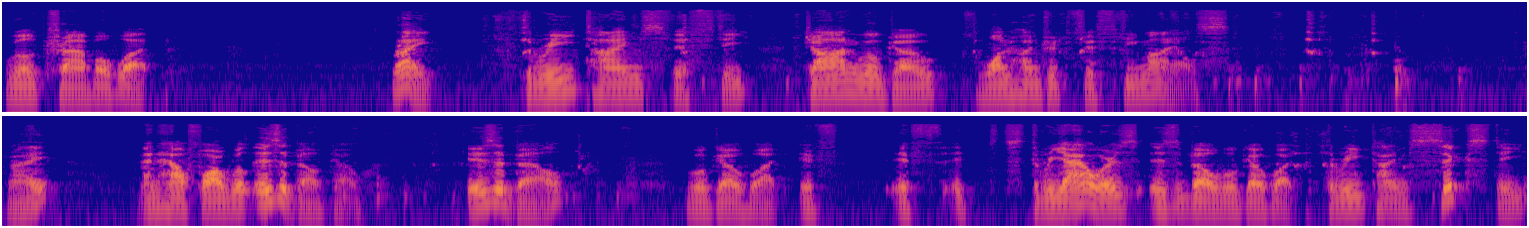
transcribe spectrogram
will travel what? Right. 3 times 50. John will go 150 miles. Right? And how far will Isabel go? Isabel will go what? If if it's three hours, Isabel will go what? Three times sixty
